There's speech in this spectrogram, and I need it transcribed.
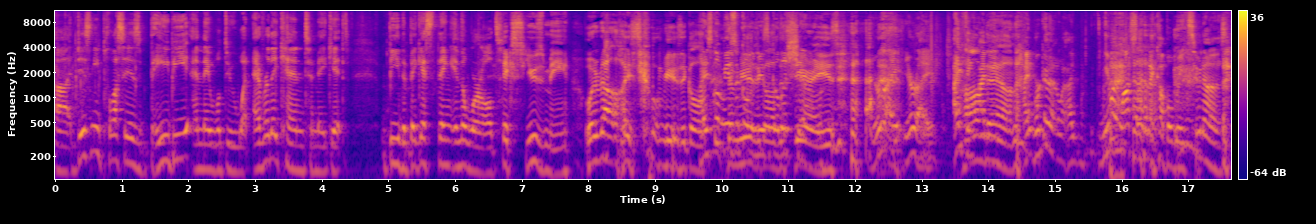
uh, Disney Plus's baby, and they will do whatever they can to make it be the biggest thing in the world. Excuse me. What about High School Musical? High School Musical, the musical, the show. series. You're right. You're right. I think Calm I mean down. I, we're gonna I, we might watch that in a couple weeks. Who knows?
